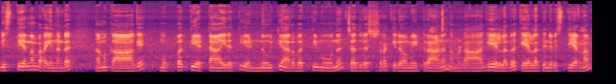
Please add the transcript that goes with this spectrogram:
വിസ്തീർണം പറയുന്നുണ്ട്. നമുക്കാകെ മുപ്പത്തി എട്ടായിരത്തി എണ്ണൂറ്റി അറുപത്തി മൂന്ന് ചതുരശ്ര കിലോമീറ്റർ ആണ് നമ്മുടെ ആകെയുള്ളത് കേരളത്തിന്റെ വിസ്തീർണം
